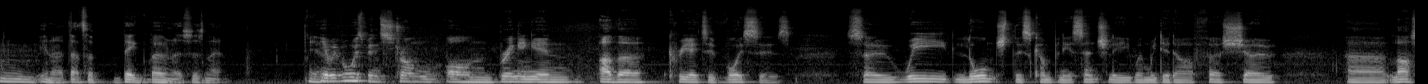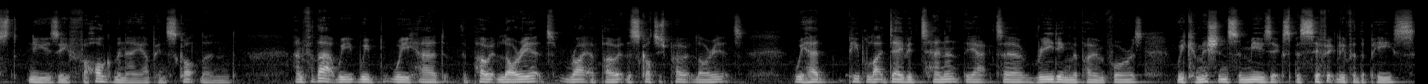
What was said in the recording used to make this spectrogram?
Mm. you know, that's a big bonus, isn't it? yeah. yeah we've always been strong on bringing in other creative voices so we launched this company essentially when we did our first show uh, last New Year's Eve for Hogmanay up in Scotland, and for that we we we had the poet laureate write a poet, the Scottish poet laureate. We had people like David Tennant, the actor, reading the poem for us. We commissioned some music specifically for the piece,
